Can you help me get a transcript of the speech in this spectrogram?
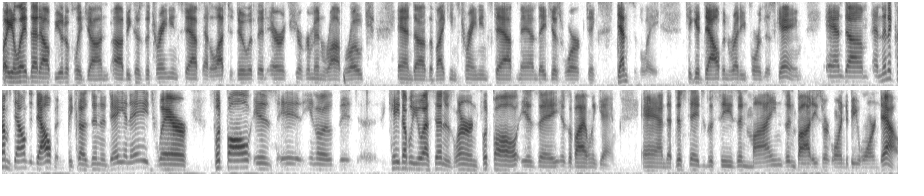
Well, you laid that out beautifully, John, uh, because the training staff had a lot to do with it. Eric Sugarman, Rob Roach, and uh, the Vikings training staff, man, they just worked extensively to get Dalvin ready for this game. And um, and then it comes down to Dalvin because in a day and age where football is, eh, you know, the, KWSN has learned football is a is a violent game, and at this stage of the season, minds and bodies are going to be worn down.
